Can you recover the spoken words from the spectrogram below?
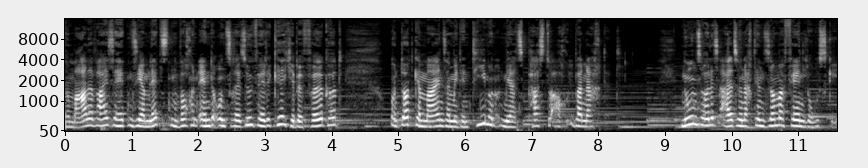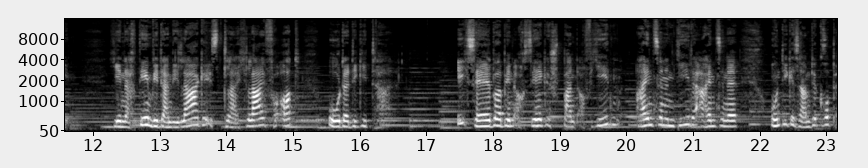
Normalerweise hätten sie am letzten Wochenende unsere Sülfelder Kirche bevölkert und dort gemeinsam mit den Teamen und mir als Pastor auch übernachtet. Nun soll es also nach den Sommerferien losgehen. Je nachdem, wie dann die Lage ist, gleich live vor Ort oder digital. Ich selber bin auch sehr gespannt auf jeden Einzelnen, jede Einzelne und die gesamte Gruppe.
